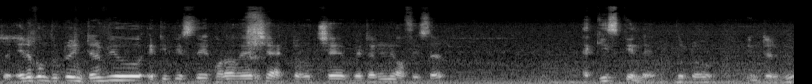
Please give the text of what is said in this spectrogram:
তো এরকম দুটো ইন্টারভিউ এটিপিএস থেকে করা হয়েছে। একটা হচ্ছে ভেটারিনারি অফিসার একই স্কেলে দুটো ইন্টারভিউ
